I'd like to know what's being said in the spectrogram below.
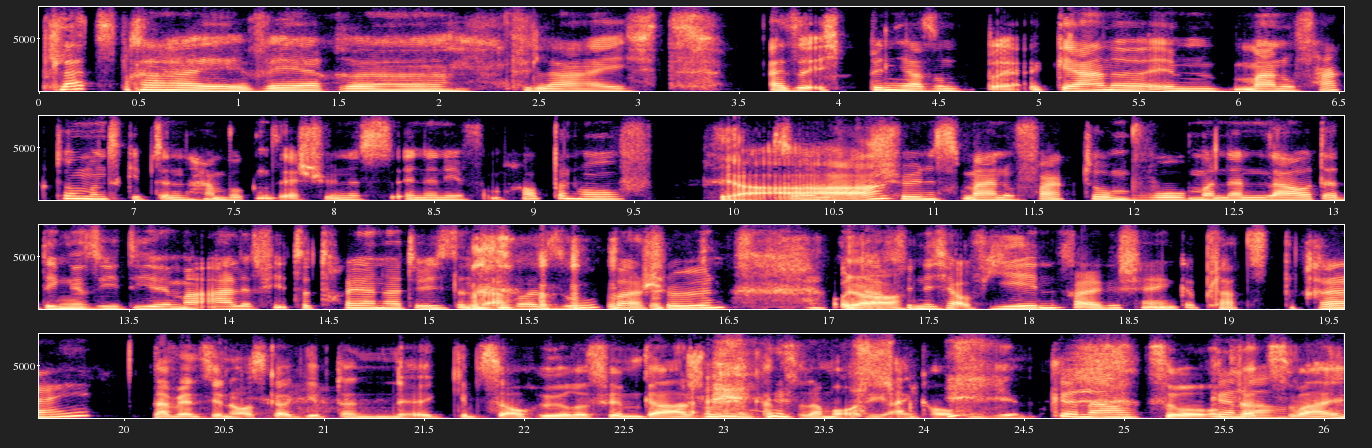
Platz 3 wäre vielleicht also ich bin ja so gerne im Manufaktum und es gibt in Hamburg ein sehr schönes in der Nähe vom Hauptbahnhof. Ja. So ein schönes Manufaktum, wo man dann lauter Dinge sieht, die immer alle viel zu teuer natürlich sind, aber super schön. Und ja. da finde ich auf jeden Fall Geschenke. Platz drei. Na, wenn es den Oscar gibt, dann äh, gibt es auch höhere Filmgagen und dann kannst du da mal ordentlich einkaufen gehen. Genau. So, und genau. Platz zwei?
